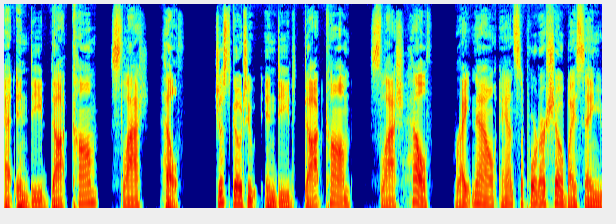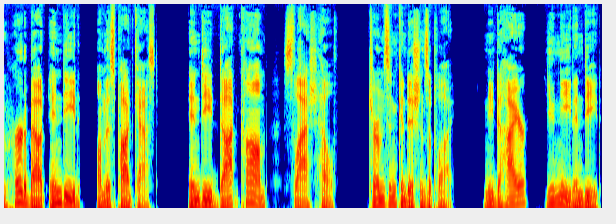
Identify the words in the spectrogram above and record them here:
at indeed.com slash health. Just go to indeed.com slash health right now and support our show by saying you heard about Indeed on this podcast. Indeed.com slash health. Terms and conditions apply. Need to hire? You need Indeed.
